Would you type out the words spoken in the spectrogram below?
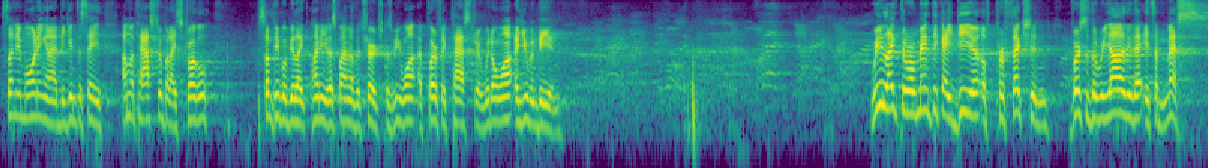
Sunday morning and I begin to say, I'm a pastor, but I struggle? Some people would be like, Honey, let's find another church because we want a perfect pastor. We don't want a human being. We like the romantic idea of perfection versus the reality that it's a mess.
